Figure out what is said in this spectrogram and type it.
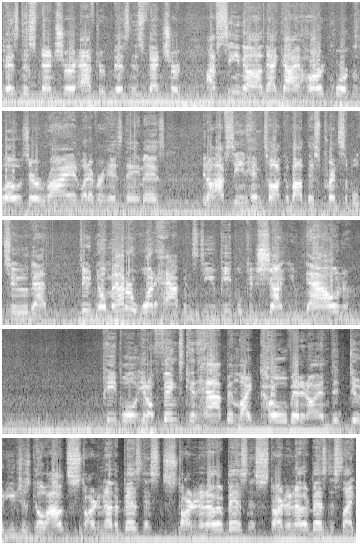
business venture after business venture. I've seen uh, that guy, hardcore closer, Ryan, whatever his name is. You know, I've seen him talk about this principle too that, dude, no matter what happens to you, people can shut you down. People, you know, things can happen like COVID and all. And dude, you just go out and start another business, start another business, start another business. Like,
